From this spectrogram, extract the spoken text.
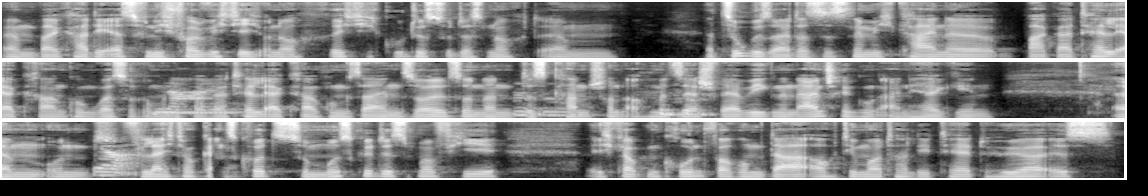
ähm, bei KDS finde ich voll wichtig und auch richtig gut, dass du das noch ähm, dazu gesagt. Das ist nämlich keine Bagatellerkrankung, was auch immer Nein. eine Bagatellerkrankung sein soll, sondern mhm. das kann schon auch mit sehr schwerwiegenden Einschränkungen einhergehen. Ähm, und ja. vielleicht noch ganz kurz zur Muskeldysmorphie. Ich glaube, ein Grund, warum da auch die Mortalität höher ist,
